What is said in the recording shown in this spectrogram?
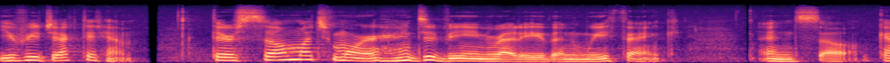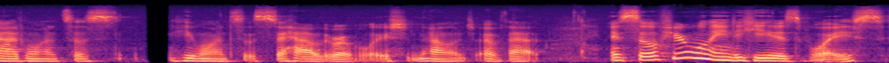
You've rejected him. There's so much more to being ready than we think. And so God wants us, He wants us to have the revelation knowledge of that. And so if you're willing to heed His voice,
